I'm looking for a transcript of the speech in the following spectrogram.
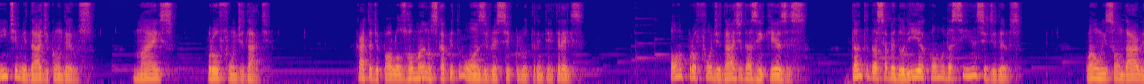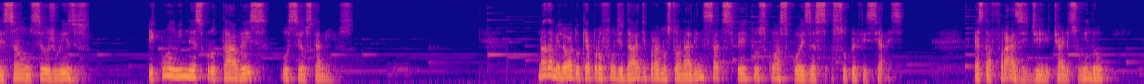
Intimidade com Deus, mais profundidade. Carta de Paulo aos Romanos, capítulo 11, versículo 33. Ó profundidade das riquezas, tanto da sabedoria como da ciência de Deus. Quão insondáveis são os seus juízos e quão inescrutáveis os seus caminhos. Nada melhor do que a profundidade para nos tornar insatisfeitos com as coisas superficiais. Esta frase de Charles Swindoll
